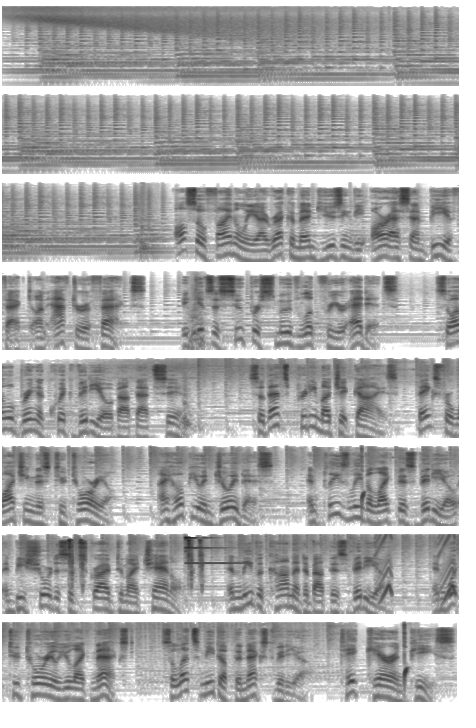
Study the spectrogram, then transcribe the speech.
Also finally I recommend using the RSMB effect on After Effects. It gives a super smooth look for your edits, so I will bring a quick video about that soon. So that's pretty much it guys, thanks for watching this tutorial. I hope you enjoy this, and please leave a like this video and be sure to subscribe to my channel, and leave a comment about this video, and what tutorial you like next, so let's meet up the next video. Take care and peace.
